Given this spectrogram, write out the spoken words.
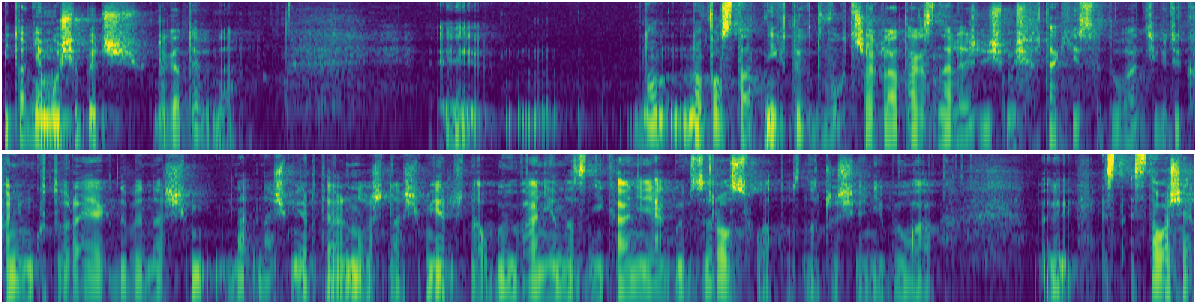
I to nie musi być negatywne. Y, no, no, w ostatnich tych dwóch, trzech latach znaleźliśmy się w takiej sytuacji, gdzie koniunktura jak gdyby na, na, na śmiertelność, na śmierć, na ubywanie, na znikanie jakby wzrosła, to znaczy się nie była, y, stała się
